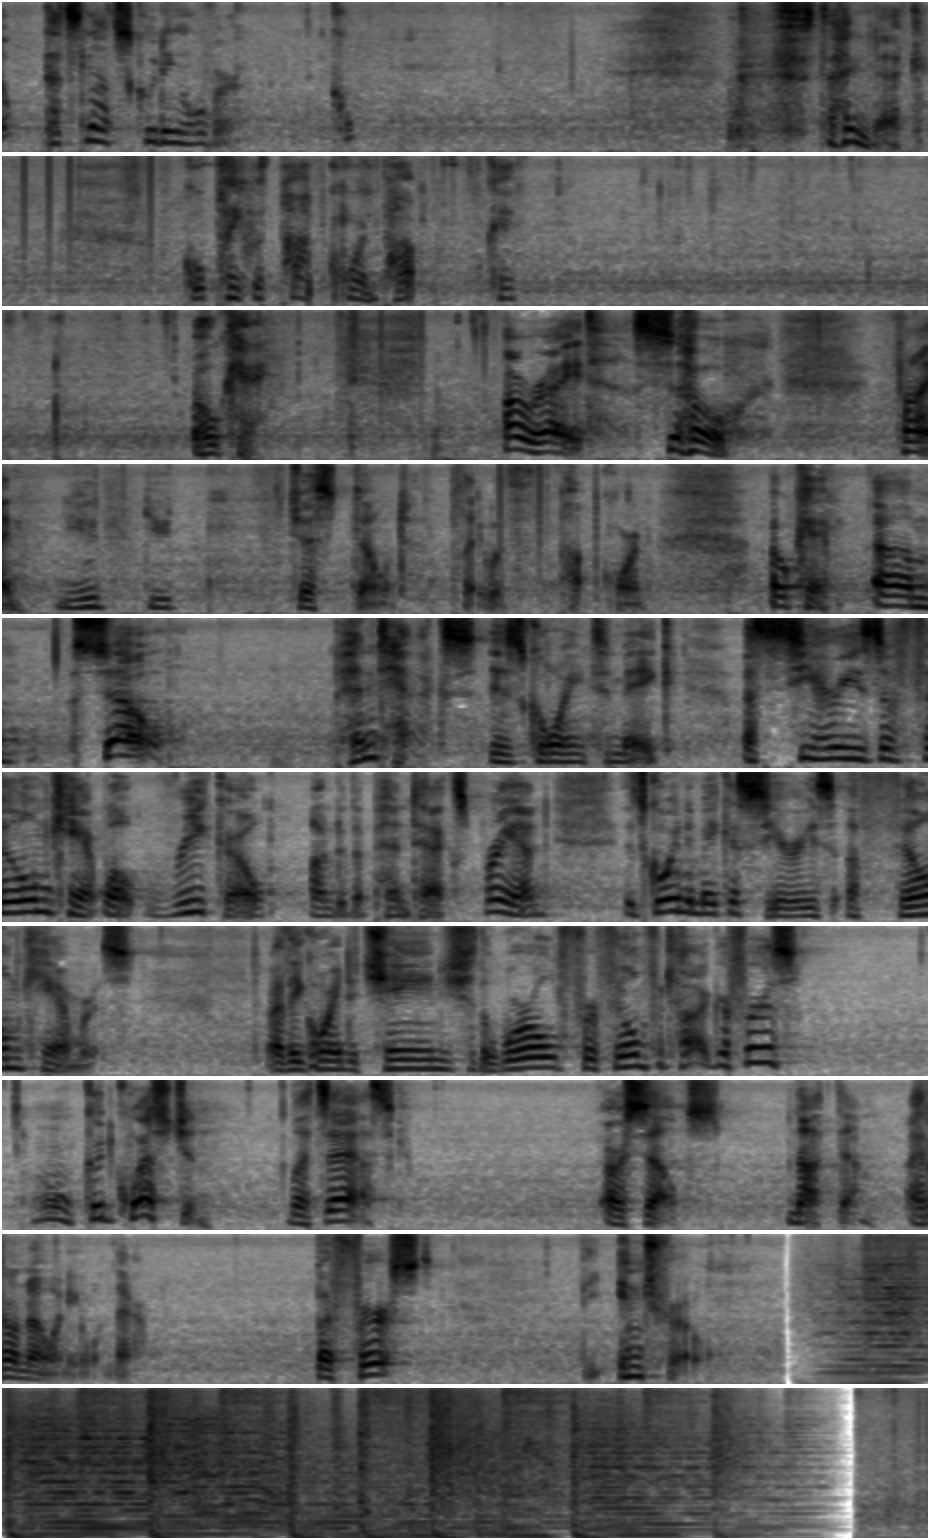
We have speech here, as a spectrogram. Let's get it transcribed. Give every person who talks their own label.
Speaker 1: No, that's not scooting over. Go. Steinbeck. Go play with popcorn, Pop. Okay. Okay. All right. So, fine. You you just don't play with popcorn. Okay. Um, so, Pentax is going to make a series of film cam. Well, Ricoh, under the Pentax brand, is going to make a series of film cameras. Are they going to change the world for film photographers? Oh, good question. Let's ask ourselves, not them. I don't know anyone there. But first, the intro.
